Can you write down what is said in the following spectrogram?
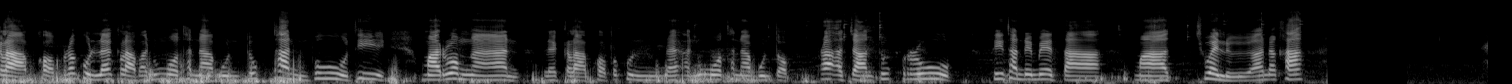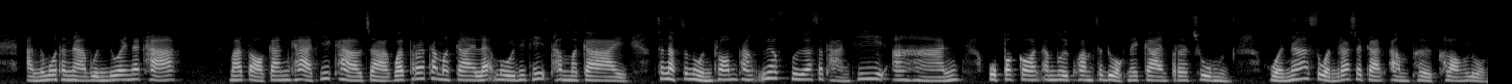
กราบขอบพระคุณและกราบอนุโมทนาบุญทุกท่านผู้ที่มาร่วมงาน และกราบขอบพระคุณและอนุโมทนาบุญต่อพระอาจารย์ทุกรูป ที่ท่านได้เมตตามาช่วยเหลือนะคะ อนุโมทนาบุญด้วยนะคะ มาต่อกันค่ะที่ข่าวจากวัดพระธรรมกายและมูลนิธิธรรมกาย สนับสนุนพร้อมทั้งเอื้อเฟื้อสถานที่อาหาร อุปกรณ์อำนวยความสะดวกในการประชุม หัวหน้าส่วนราชการอำเภอคลองหลวง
